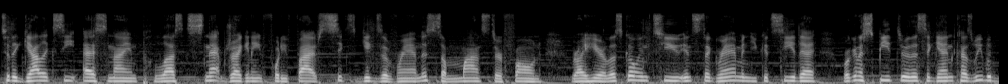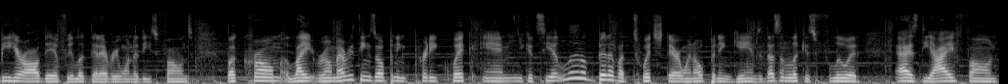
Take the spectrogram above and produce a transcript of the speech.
to the Galaxy S9 Plus Snapdragon 845, 6 gigs of RAM. This is a monster phone right here. Let's go into Instagram and you could see that we're going to speed through this again because we would be here all day if we looked at every one of these phones. But Chrome, Lightroom, everything's opening pretty quick and you could see a little bit of a twitch there when opening games. It doesn't look as fluid as the iPhone,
